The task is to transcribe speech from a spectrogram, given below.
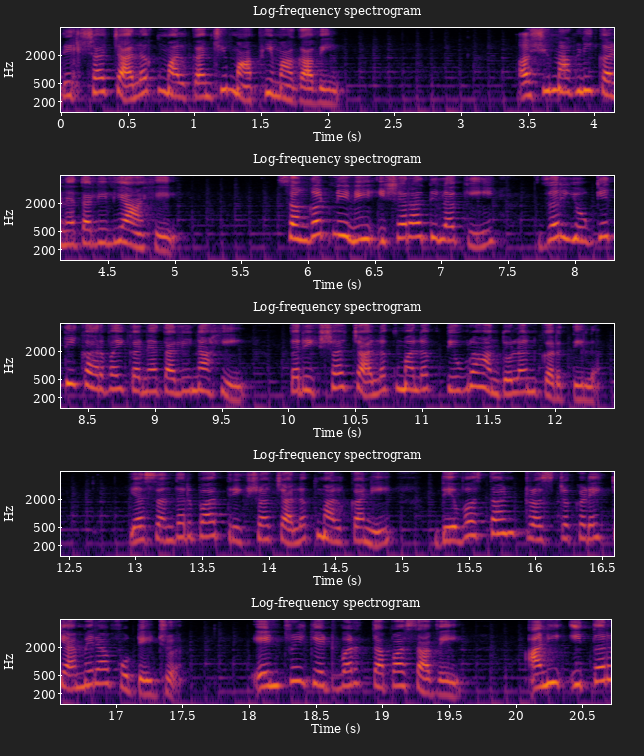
रिक्षा चालक मालकांची माफी मागावी. अशी मागणी करण्यात आलेली आहे. संघटनेने इशारा दिला की जर योग्य ती कारवाई करण्यात आली नाही तर रिक्षा चालक मालक तीव्र आंदोलन करतील. या संदर्भात रिक्षा चालक मालकांनी देवस्थान ट्रस्टकडे कॅमेरा फुटेज एंट्री गेटवर तपासावे आणि इतर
